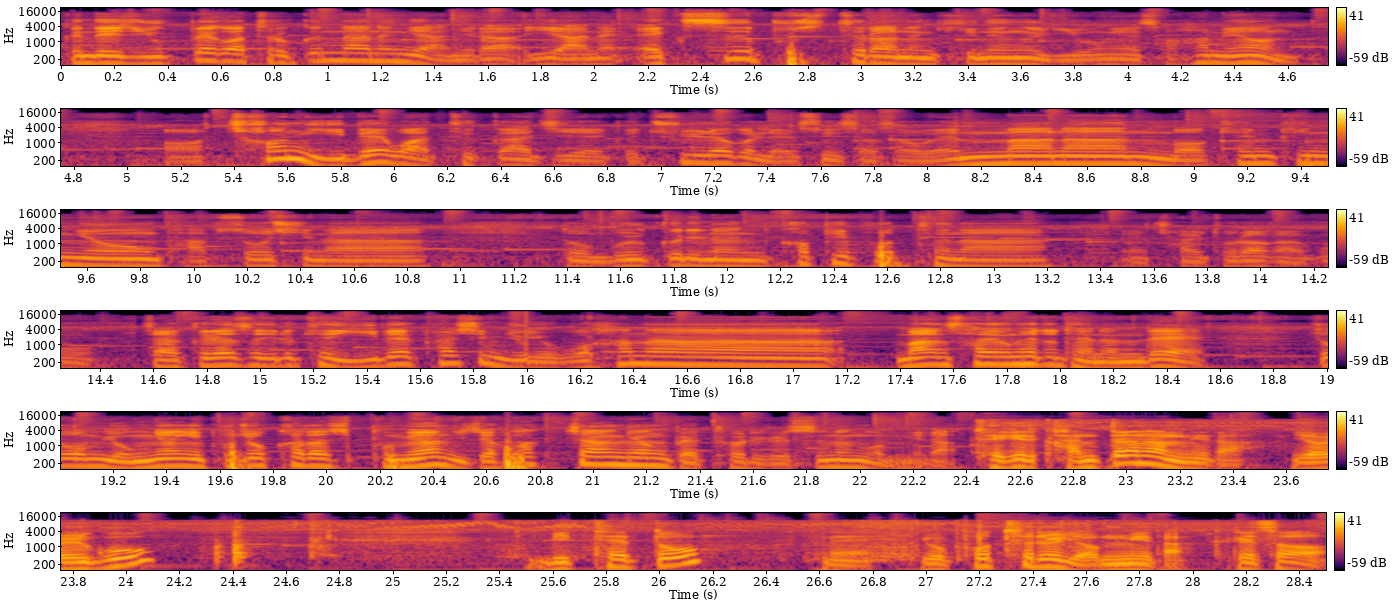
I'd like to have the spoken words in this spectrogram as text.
근데 이제 600W로 끝나는 게 아니라 이 안에 X 부스트라는 기능을 이용해서 하면 어, 1200와트까지의 그 출력을 낼 수 있어서 웬만한 뭐 캠핑용 밥솥이나 또 물 끓이는 커피 포트나 네, 잘 돌아가고. 자 그래서 이렇게 286 요거 하나만 사용해도 되는데 좀 용량이 부족하다 싶으면 이제 확장형 배터리를 쓰는 겁니다. 되게 간단합니다. 열고 밑에 또 네, 요 포트를 엽니다. 그래서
